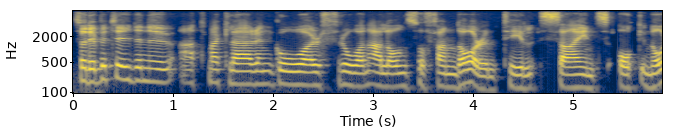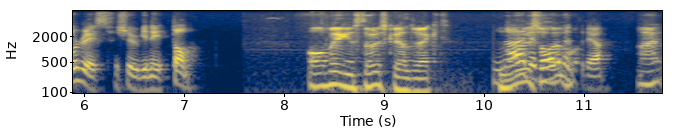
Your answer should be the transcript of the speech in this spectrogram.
Så det betyder nu att McLaren går från Alonso van Dorn till Sainz och Norris för 2019. Det var ingen större skräll direkt. Nej, Norris det var väl inte det. Nej.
